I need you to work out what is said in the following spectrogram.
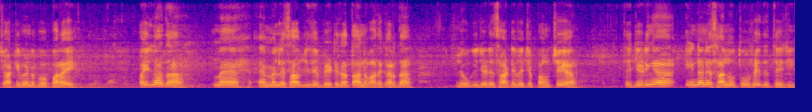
ਝਾਟੀਵਿੰਡ ਬੋਪਰਾਏ। ਪਹਿਲਾਂ ਤਾਂ ਮੈਂ ਐਮਐਲਏ ਸਾਹਿਬ ਜੀ ਦੇ ਬੇਟੇ ਦਾ ਧੰਨਵਾਦ ਕਰਦਾ ਜੋ ਕਿ ਜਿਹੜੇ ਸਾਡੇ ਵਿੱਚ ਪਹੁੰਚੇ ਆ ਤੇ ਜਿਹੜੀਆਂ ਇਹਨਾਂ ਨੇ ਸਾਨੂੰ ਤੋਹਫੇ ਦਿੱਤੇ ਜੀ।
